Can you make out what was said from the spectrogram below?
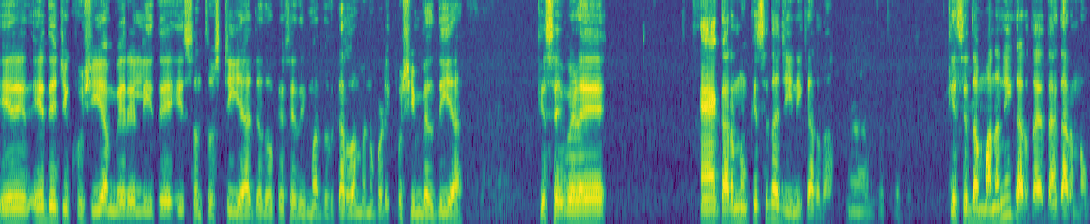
ਇਹ ਇਹਦੇ 'ਚ ਖੁਸ਼ੀ ਆ ਮੇਰੇ ਲਈ ਤੇ ਇਹੀ ਸੰਤੁਸ਼ਟੀ ਆ ਜਦੋਂ ਕਿਸੇ ਦੀ ਮਦਦ ਕਰਦਾ ਮੈਨੂੰ ਬੜੀ ਖੁਸ਼ੀ ਮਿਲਦੀ ਆ। ਕਿਸੇ ਵੇਲੇ ਐ ਕਰਨ ਨੂੰ ਕਿਸੇ ਦਾ ਜੀ ਨਹੀਂ ਕਰਦਾ। ਕਿਸੇ ਦਾ ਮਨ ਨਹੀਂ ਕਰਦਾ ਇਦਾਂ ਕਰਨ ਨੂੰ।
